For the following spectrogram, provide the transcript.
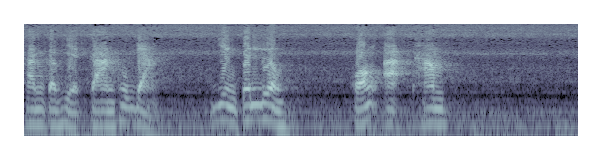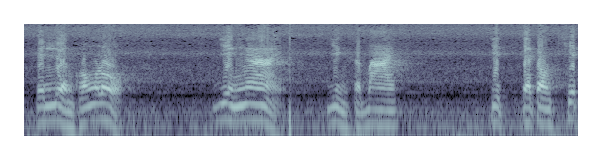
ทันกับเหตุการณ์ทุกอย่าง ยิ่งเป็นเรื่องของอะธรรม เป็นเรื่องของโลก ยิ่งง่าย ยิ่งสบาย จิตจะต้องคิด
